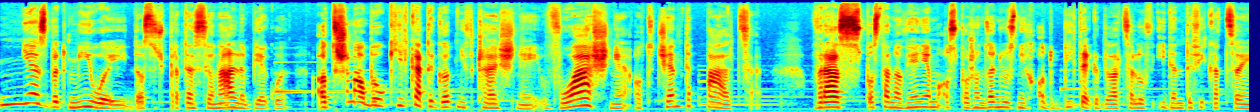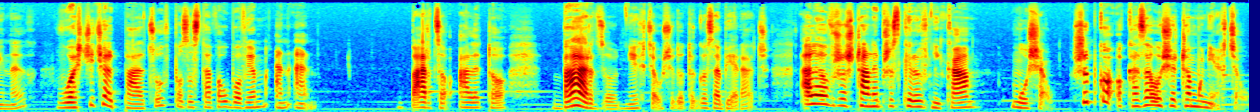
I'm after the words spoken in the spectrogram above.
niezbyt miły i dosyć pretensjonalny biegły, otrzymał był kilka tygodni wcześniej właśnie odcięte palce wraz z postanowieniem o sporządzeniu z nich odbitek dla celów identyfikacyjnych. Właściciel palców pozostawał bowiem NN. Bardzo, ale to bardzo nie chciał się do tego zabierać, ale owrzeszczany przez kierownika musiał. Szybko okazało się, czemu nie chciał.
